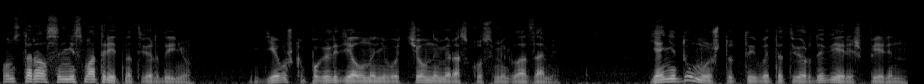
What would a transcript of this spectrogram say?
Он старался не смотреть на твердыню. Девушка поглядела на него темными раскосыми глазами. «Я не думаю, что ты в это твердо веришь, Перин.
